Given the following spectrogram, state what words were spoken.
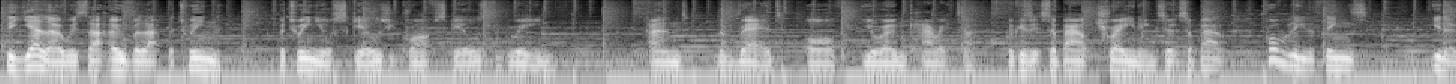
The yellow is that overlap between between your skills, your craft skills, the green, and the red of your own character because it's about training. So it's about probably the things, you know,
